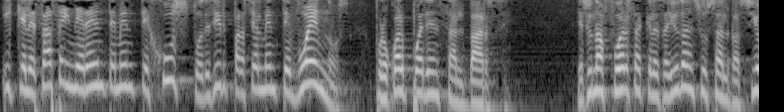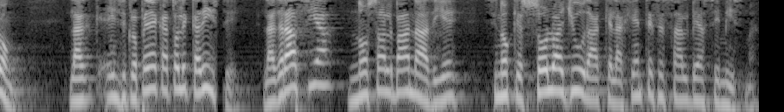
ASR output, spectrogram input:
y que les hace inherentemente justo, es decir, parcialmente buenos, por lo cual pueden salvarse. Es una fuerza que les ayuda en su salvación. La Enciclopedia Católica dice, la gracia no salva a nadie, sino que solo ayuda a que la gente se salve a sí misma.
